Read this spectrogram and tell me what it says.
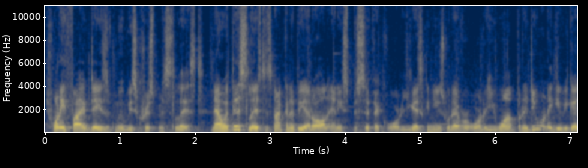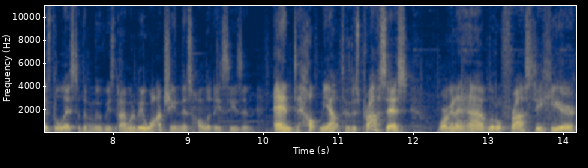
25 Days of Movies Christmas list. Now with this list, it's not going to be at all in any specific order. You guys can use whatever order you want, but I do want to give you guys the list of the movies that I'm going to be watching this holiday season. And to help me out through this process, we're going to have little Frosty here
